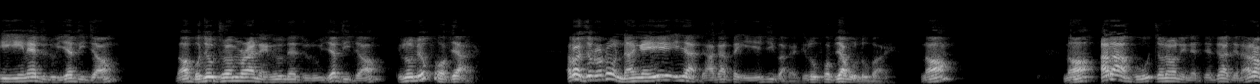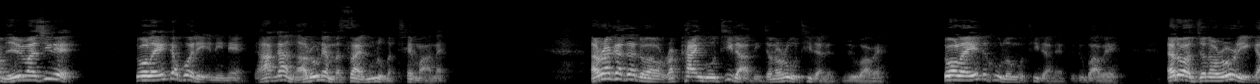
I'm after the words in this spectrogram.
AA နဲ့တူတူရက်တီကြောင်းနော်ဗိုလ်ချုပ်ထရမရနိုင်လို့နဲ့တူတူရက်တီကြောင်းဒီလိုမျိုးပေါ်ပြတယ်အဲ့တော့ကျွန်တော်တို့နိုင်ငံရေးအရာဒါကတိတ်အရေးကြီးပါတယ်ဒီလိုပေါ်ပြဖို့လိုပါတယ်နော်နော်အဲ့ဒါကိုကျွန်တော်အနေနဲ့တင်ပြချင်တာအဲ့တော့မြေပြင်မှာရှိတဲ့တော်လိုင်းတပ်ဖွဲ့တွေအနေနဲ့ဒါကငါတို့နဲ့မဆိုင်ဘူးလို့မထင်ပါနဲ့အရကတက်တော့ရခိုင်ကိုထိတာဒီကျွန်တော်တို့ကိုထိတာနဲ့တူတူပါပဲတော်လိုင်းတစ်ခုလုံးကိုထိတာနဲ့တူတူပါပဲ အဲ့တော့ကျွန်တော်တို့တွေက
